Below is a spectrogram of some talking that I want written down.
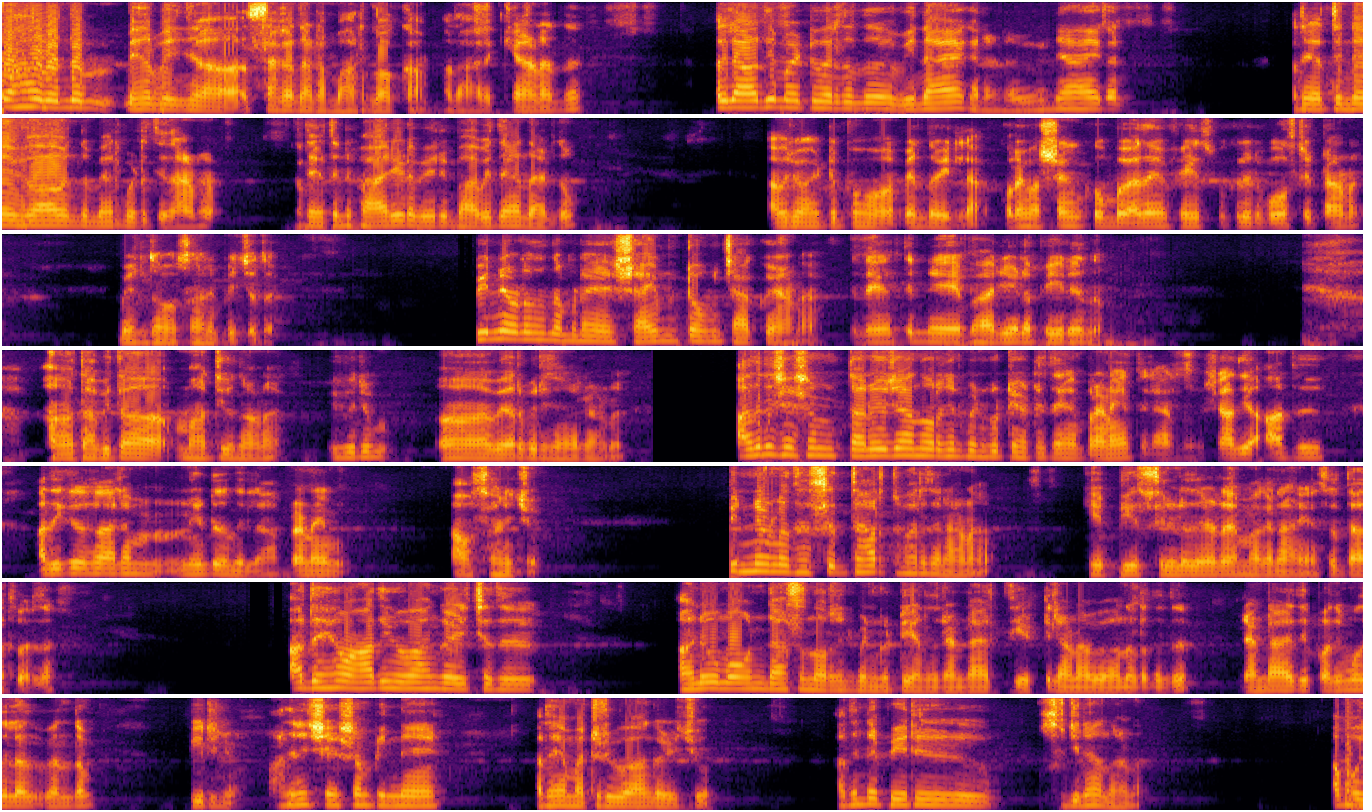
വിവാഹബന്ധം മേർമഞ്ഞ സഹനടന്മാർ നോക്കാം. അതാരൊക്കെയാണെന്ന്. അതിലാദ്യമായിട്ട് വരുന്നത് വിനായകനാണ്. വിനായകൻ അദ്ദേഹത്തിന്റെ വിവാഹബന്ധം ഏർപ്പെടുത്തിയതാണ്. അദ്ദേഹത്തിന്റെ ഭാര്യയുടെ പേര് ഭവിത എന്നായിരുന്നു. അവരുമായിട്ടിപ്പോൾ ബന്ധമില്ല. കുറേ വർഷങ്ങൾക്ക് മുമ്പ് അദ്ദേഹം ഫേസ്ബുക്കിൽ ഒരു പോസ്റ്റ് ഇട്ടാണ് ബന്ധം അവസാനിപ്പിച്ചത്. പിന്നെ ഉള്ളത് നമ്മുടെ ഷൈം ടോം ചാക്കോയാണ്. ഇദ്ദേഹത്തിന്റെ ഭാര്യയുടെ പേര് തബിത മാത്യു എന്നാണ്. ഇവരും വേർപിരിഞ്ഞവരാണ്. അതിനുശേഷം തനുജ എന്ന് പറഞ്ഞൊരു പെൺകുട്ടിയായിട്ട് ഇദ്ദേഹം പ്രണയത്തിലായിരുന്നു. പക്ഷെ അത് അത് അധികകാലം നീണ്ടു നിന്നില്ല പ്രണയം അവസാനിച്ചു. പിന്നെയുള്ളത് സിദ്ധാർത്ഥ് ഭരതനാണ്. കെ പി എസ് ലളിതയുടെ മകനായ സിദ്ധാർത്ഥ് ഭരതൻ. അദ്ദേഹം ആദ്യ വിവാഹം കഴിച്ചത് അനു മോഹൻദാസ് എന്ന് പറഞ്ഞൊരു പെൺകുട്ടിയാണ് രണ്ടായിരത്തി എട്ടിലാണ് വിവാഹം നടന്നത്. രണ്ടായിരത്തി പതിമൂന്നിൽ അത് ബന്ധം പിരിഞ്ഞു. അതിനുശേഷം പിന്നെ അദ്ദേഹം മറ്റൊരു വിവാഹം കഴിച്ചു. അതിന്റെ പേര് സുജിന എന്നാണ്. അപ്പോൾ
